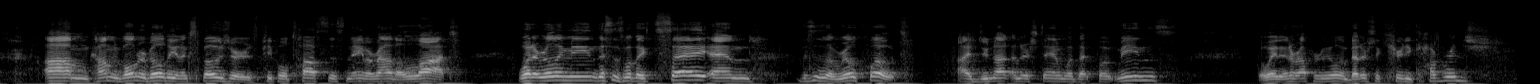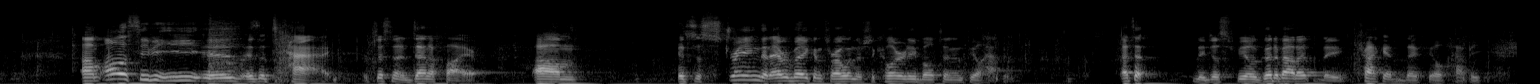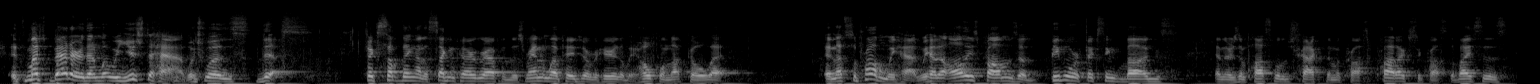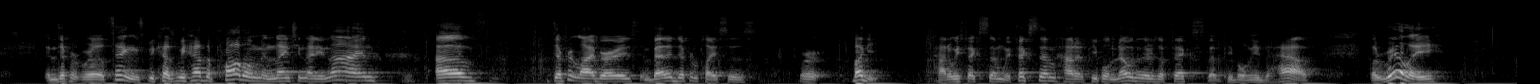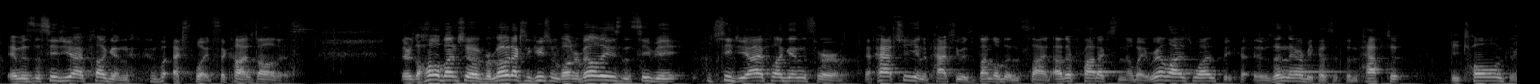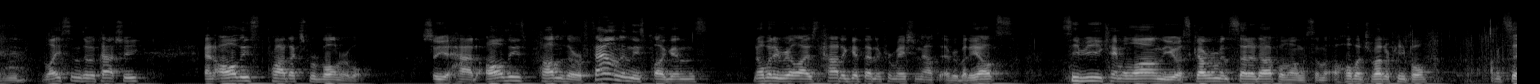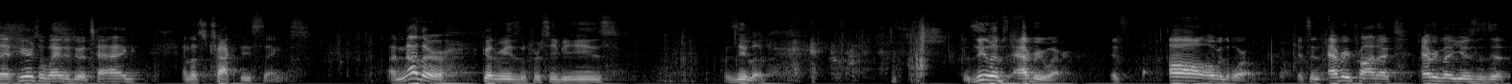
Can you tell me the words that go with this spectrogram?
Um, common vulnerability and exposures. People toss this name around a lot. What it really means, this is what they say, and this is a real quote. I do not understand what that quote means. The way to interoperability and better security coverage. Um, all a CVE is is a tag. It's just an identifier. Um, it's a string that everybody can throw in their security bulletin and feel happy. That's it. They just feel good about it. They track it. They feel happy. It's much better than what we used to have, which was this. Fix something on the second paragraph of this random web page over here that we hope will not go away. And that's the problem we had. We had all these problems of people were fixing bugs, and it was impossible to track them across products, across devices, and different real things because we had the problem in 1999 of different libraries embedded different places were buggy. How do we fix them? We fix them. How do people know that there's a fix that people need to have? But really, it was the CGI plugin exploits that caused all of this. There's a whole bunch of remote execution vulnerabilities in CV, CGI plugins for Apache, and Apache was bundled inside other products and nobody realized was because it was in there because it didn't have to be told because the license of Apache, and all these products were vulnerable. So you had all these problems that were found in these plugins. Nobody realized how to get that information out to everybody else. CVE came along, the US government set it up along with some, a whole bunch of other people and said, here's a way to do a tag and let's track these things. Another good reason for CVEs is zlib. zlib's everywhere. It's all over the world. It's in every product, everybody uses it,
